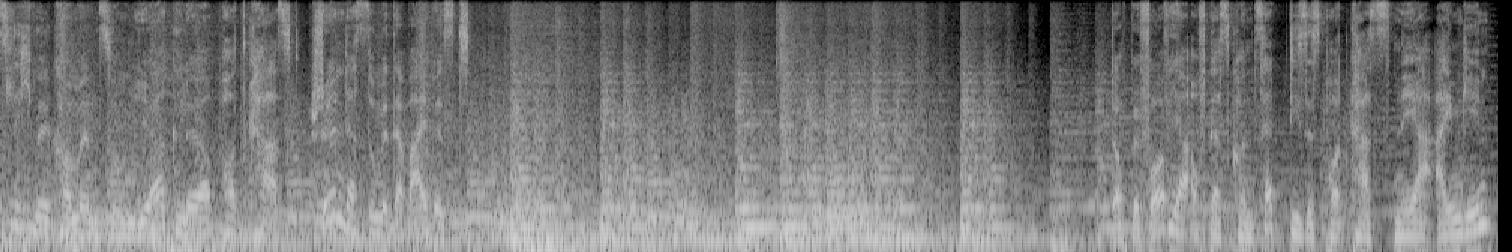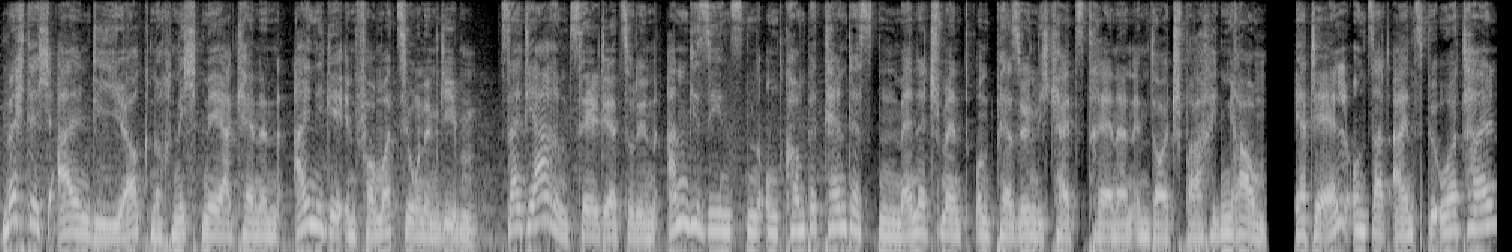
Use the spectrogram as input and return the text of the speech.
Herzlich willkommen zum Jörg Löhr Podcast. Schön, dass du mit dabei bist. Doch bevor wir auf das Konzept dieses Podcasts näher eingehen, möchte ich allen, die Jörg noch nicht näher kennen, einige Informationen geben. Seit Jahren zählt er zu den angesehensten und kompetentesten Management- und Persönlichkeitstrainern im deutschsprachigen Raum. RTL und Sat1 beurteilen,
